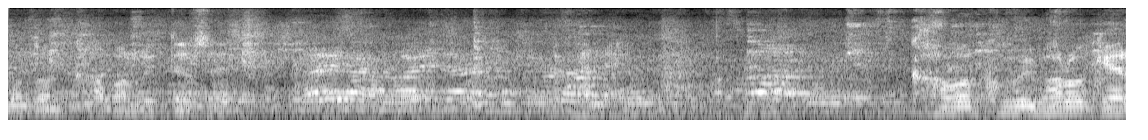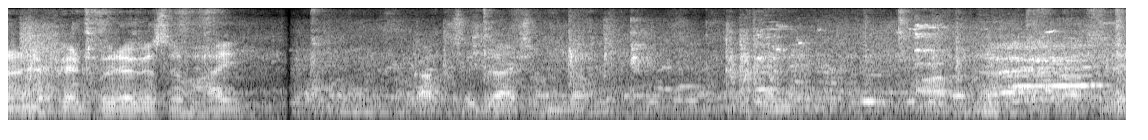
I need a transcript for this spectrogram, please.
মতন খাবার নিতেছে এখানে। খাবার খুবই ভালো গ্যারানি ফ্যাট বেড়ে গেছে ভাই। কাচ্ছি গায়ে শুনলাম এখানে। আছে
